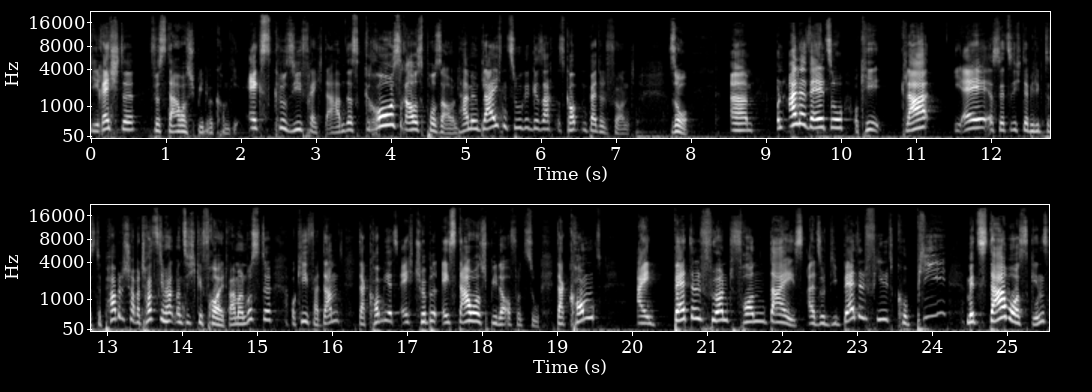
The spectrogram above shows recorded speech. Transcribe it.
die Rechte für Star Wars Spiele bekommen, die Exklusivrechte, haben das groß rausposaunt, haben im gleichen Zuge gesagt, es kommt ein Battlefront. So. Ähm, und alle Welt so, okay, klar, EA ist jetzt nicht der beliebteste Publisher, aber trotzdem hat man sich gefreut, weil man wusste, okay, verdammt, da kommen jetzt echt AAA Star Wars Spiele auf uns zu. Da kommt ein Battlefront von DICE, also die Battlefield-Kopie mit Star Wars Skins,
